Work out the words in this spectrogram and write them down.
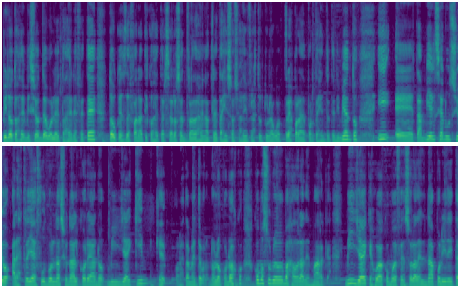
pilotos de emisión de boletos de NFT, tokens de fanáticos de terceros centrados en atletas y socios de infraestructura Web3 para deportes y entretenimiento. Y eh, también se anunció a la estrella de fútbol nacional coreano Min Jae Kim, que honestamente bueno, no lo conozco, como su nueva embajadora de marca. Min Jae, que juega como defensora del Napoli de Italia,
